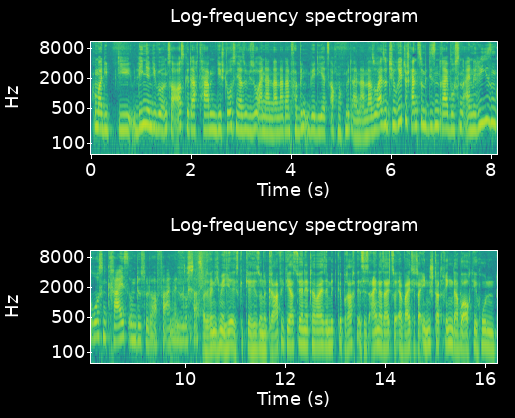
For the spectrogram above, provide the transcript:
guck mal, die, die Linien, die wir uns so ausgedacht haben, die stoßen ja sowieso aneinander, dann verbinden wir die jetzt auch noch miteinander. So, also theoretisch kannst du mit diesen drei Bussen einen riesengroßen Kreis um Düsseldorf fahren, wenn du Lust hast. Also wenn ich mir hier, es gibt ja hier so eine Grafik, die hast du ja netterweise mitgebracht. Es ist einerseits so erweiterter Innenstadtring, da wo auch die hohen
